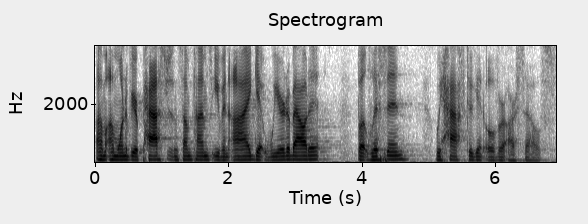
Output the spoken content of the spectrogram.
I'm, I'm one of your pastors, and sometimes even I get weird about it. But listen, we have to get over ourselves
